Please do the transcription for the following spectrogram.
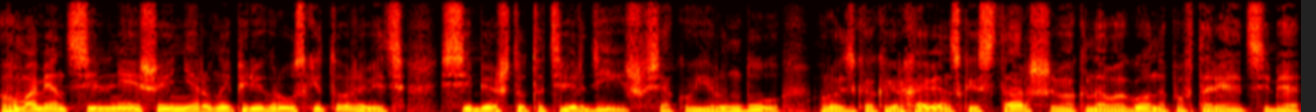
В момент сильнейшей нервной перегрузки тоже ведь себе что-то твердишь, всякую ерунду, вроде как Верховенский старший у окна вагона повторяет себе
